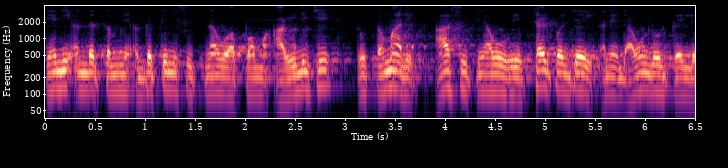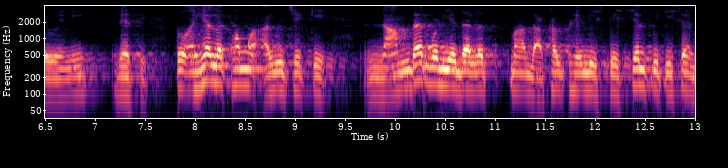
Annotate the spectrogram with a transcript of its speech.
તેની અંદર તમને અગત્યની સૂચનાઓ આપવામાં આવેલી છે. તો તમારે આ સૂચનાઓ વેબસાઇટ પર જઈ અને ડાઉનલોડ કરી લેવાની રહેશે. તો અહીંયા લખવામાં આવ્યું છે કે, નામદાર વડી અદાલતમાં દાખલ થયેલી સ્પેશિયલ પિટિશન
